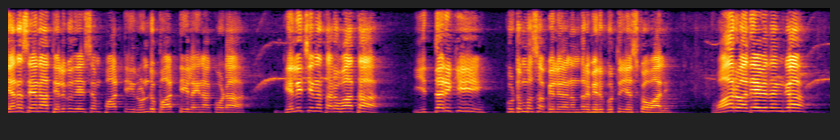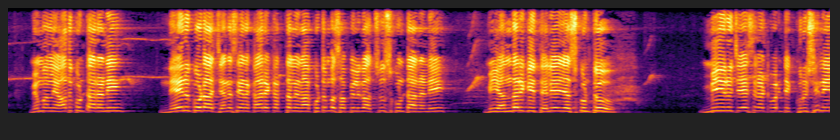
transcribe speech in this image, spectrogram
జనసేన తెలుగుదేశం పార్టీ రెండు పార్టీలైనా కూడా గెలిచిన తర్వాత ఇద్దరికీ కుటుంబ సభ్యులు అని అందరూ మీరు గుర్తు చేసుకోవాలి. వారు అదే విధంగా మిమ్మల్ని ఆదుకుంటారని నేను కూడా జనసేన కార్యకర్తల్ని నా కుటుంబ సభ్యులుగా చూసుకుంటానని మీ అందరికీ తెలియజేసుకుంటూ మీరు చేసినటువంటి కృషిని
